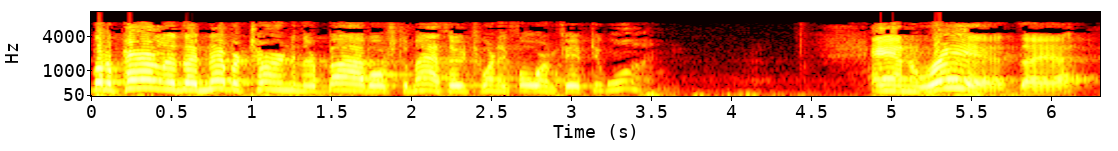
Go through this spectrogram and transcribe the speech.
But apparently they've never turned in their Bibles to Matthew 24 and 51. And read that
